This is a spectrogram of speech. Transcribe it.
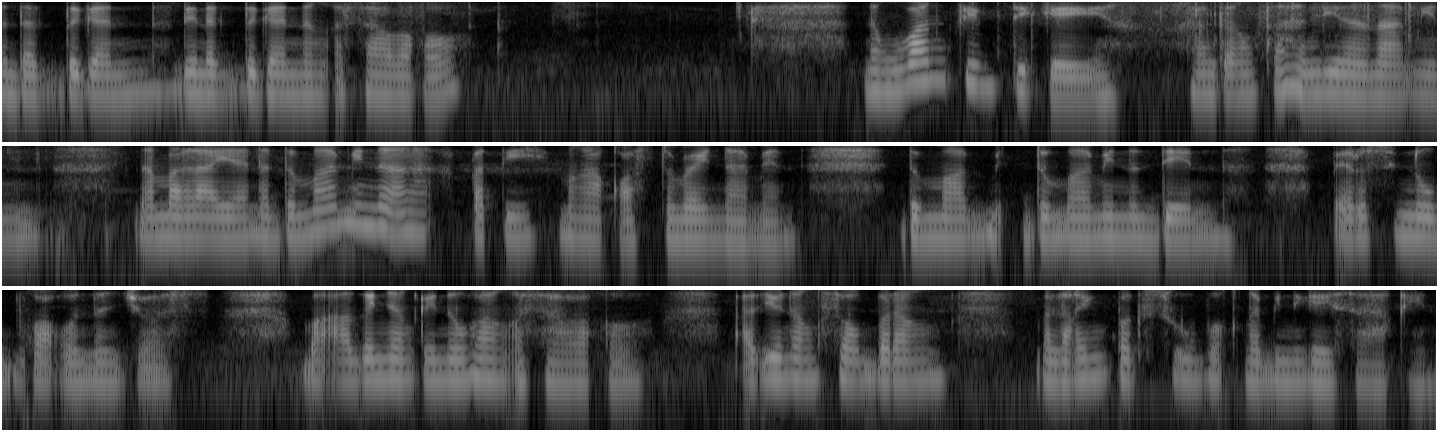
nadagdagan, dinagdagan ng asawa ko ng 150k hanggang sa hindi na namin namalaya na dumami na pati mga customer namin. Dumami, dumami na din. Pero sinubok ako ng Diyos. Maaga niyang kinuha ang asawa ko. At yun ang sobrang malaking pagsubok na binigay sa akin.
